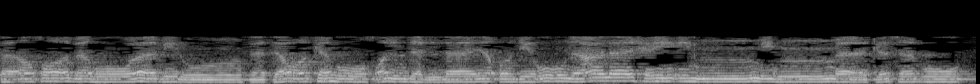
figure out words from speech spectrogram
فأصابه وابل فتركه صلدا لا يقدرون على شيء كسبوا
